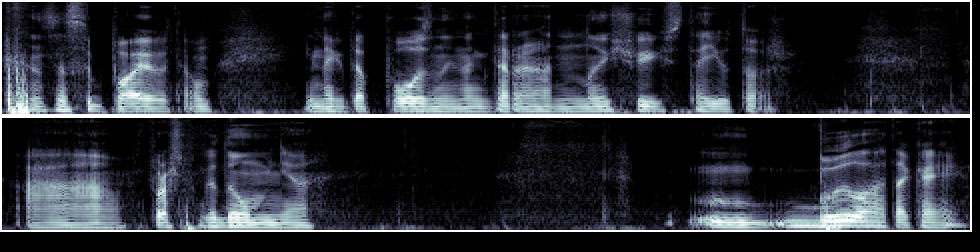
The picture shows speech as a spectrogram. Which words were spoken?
засыпаю там иногда поздно, иногда рано, но еще и встаю тоже. А в прошлом году у меня была такая,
